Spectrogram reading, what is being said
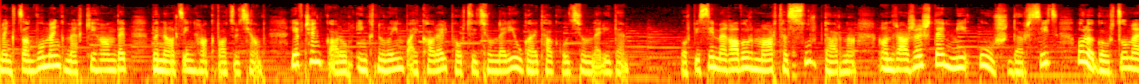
Մենք ծնվում ենք մեղքի հանդեպ բնածին հակվածությամբ եւ չենք կարող ինքնուրույն պայքարել փորձությունների ու գայթակղությունների դեմ։ Որպիսի մեղավոր մարդը սուրբ դառնա, անհրաժեշտ է մի ուժ դրսից, որը գործում է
